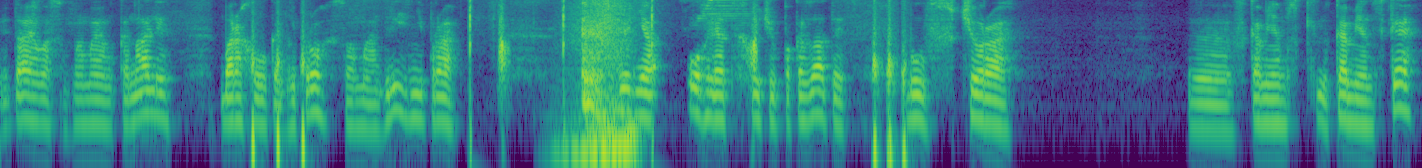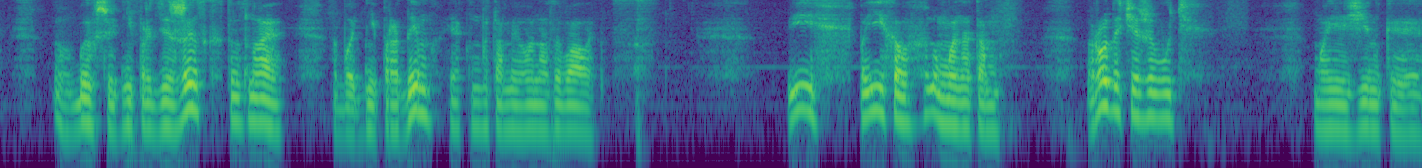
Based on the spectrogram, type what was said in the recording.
Вітаю вас на моєму каналі Барахолка Дніпро. З вами Андрій з Дніпра. Сьогодні огляд хочу показати. Був вчора е, в Кам'янське, ну, бивший Дніпродзержинськ, хто знає, або Дніпродим, як ми там його називали. І поїхав, ну, в мене там родичі живуть, моєї жінки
